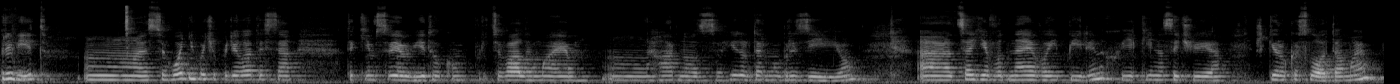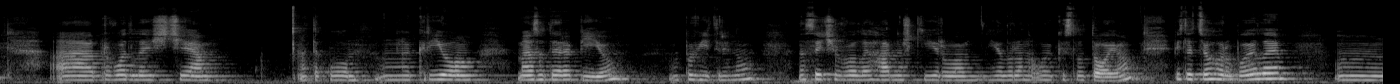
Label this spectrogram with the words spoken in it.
Привіт! Сьогодні хочу поділитися таким своїм відгуком. Працювали ми гарно з гідродермобразією. Е, Це є водневий пілінг, який насичує шкіру кислотами. Е, Проводили ще таку кріомезотерапію повітряну, насичували гарно шкіру гіалуроновою кислотою. Після цього робили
